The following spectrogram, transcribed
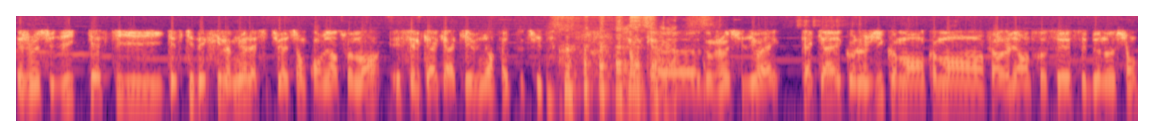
Et je me suis dit, qu'est-ce qui, qu'est-ce qui décrit le mieux la situation qu'on vit en ce moment? Et c'est le caca qui est venu en fait tout de suite. Bah, Donc, euh, donc je me suis dit, ouais, caca, écologie, comment, comment faire le lien entre ces, ces deux notions?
